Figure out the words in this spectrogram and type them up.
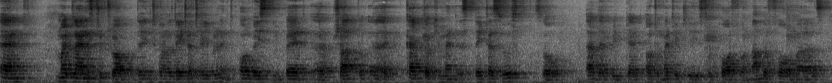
And my plan is to drop the internal data table and always embed a chart, uh, a Calc document as data source, so uh, that we get automatically support for number formats,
